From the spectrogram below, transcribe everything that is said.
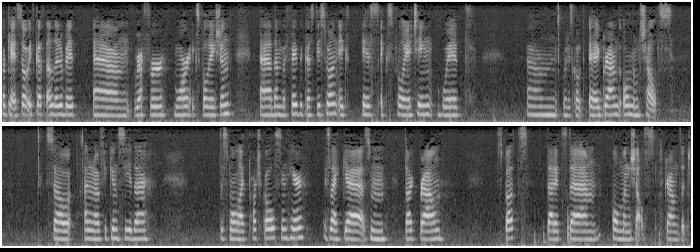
Okay, so it got a little bit um, rougher, more exfoliation uh, than Buffy because this one ex is exfoliating with um, what is called uh, ground almond shells. So I don't know if you can see the the small like particles in here. It's like uh, some dark brown spots that it's the um, almond shells grounded.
